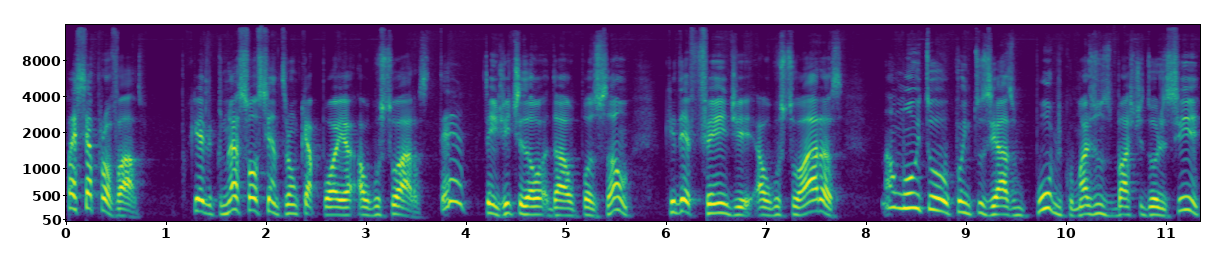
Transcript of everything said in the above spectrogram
vai ser aprovado, porque ele, não é só o Centrão que apoia Augusto Aras. Tem, tem gente da, da oposição que defende Augusto Aras, não muito com entusiasmo público, mas nos bastidores sim,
